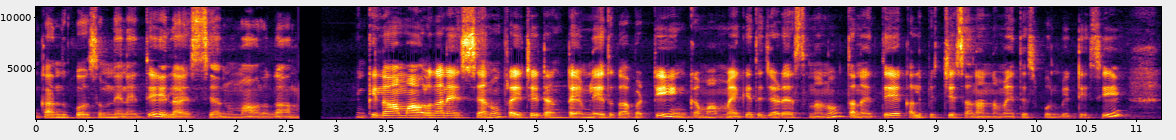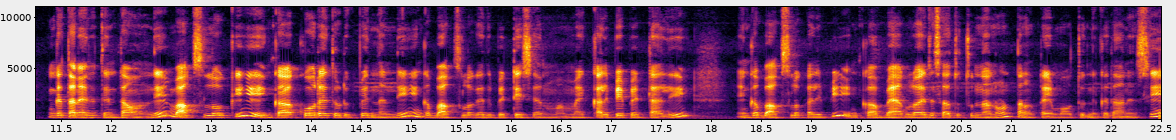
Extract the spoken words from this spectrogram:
ఇంకా అందుకోసం నేనైతే ఇలా వేసాను మామూలుగా. ఇంక ఇలా మామూలుగానే వేసాను. ఫ్రై చేయడానికి టైం లేదు కాబట్టి ఇంకా మా అమ్మాయికి అయితే జడేస్తున్నాను. తనైతే కలిపిచ్చేసాను అన్నం అయితే స్పూన్ పెట్టేసి. ఇంకా తనైతే తింటా ఉంది. బాక్స్లోకి ఇంకా కూర అయితే ఉడికిపోయిందండి. ఇంకా బాక్స్లోకి అయితే పెట్టేసాను. మా అమ్మాయికి కలిపే పెట్టాలి. ఇంకా బాక్స్లో కలిపి ఇంకా బ్యాగ్లో అయితే సర్దుతున్నాను. తనకు టైం అవుతుంది కదా అనేసి.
